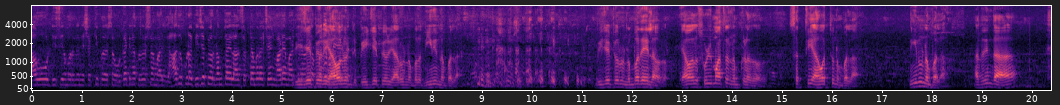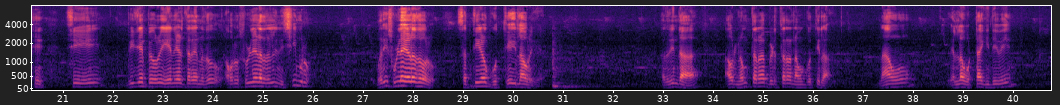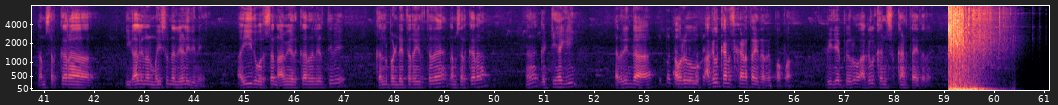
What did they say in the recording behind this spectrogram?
ತಾವು D C M ಅವರು ನಿನ್ನೆ ಶಕ್ತಿ ಪ್ರದರ್ಶನ ಒಗ್ಗಟ್ಟಿನ ಪ್ರದರ್ಶನ ಮಾಡಿದ್ರೆ. ಆದ್ರೂ ಕೂಡ ಬಿಜೆಪಿ ಅವರು ನಂಬ್ತಾ ಇಲ್ಲ. ಸೆಪ್ಟೆಂಬರ್ ಅಲ್ಲಿ ಚೇಂಜ್ ಮಾಡೇ ಮಾಡ್ತಾರೆ ಬಿಜೆಪಿ ಅವರು ಯಾವಾಗಲೂ ಬಿಜೆಪಿ ಅವರು ಯಾರೂ ನಂಬಲ್ಲ ನೀನೇ ನಂಬಲ್ಲ. ಬಿಜೆಪಿ ಅವರು ನಂಬೋದೇ ಇಲ್ಲ ಅವರು. ಯಾವಾಗಲೂ ಸುಳ್ಳು ಮಾತ್ರ ನಂಬ್ಕೊಳ್ಳೋದು ಅವರು. ಸತ್ಯ ಯಾವತ್ತೂ ನಂಬಲ್ಲ. ನೀನು ನಂಬಲ್ಲ. ಅದರಿಂದ ಸಿ ಬಿ ಜೆ ಪಿಯವರು ಏನು ಹೇಳ್ತಾರೆ ಅನ್ನೋದು ಅವರು ಸುಳ್ಳು ಹೇಳೋದ್ರಲ್ಲಿ ನಿಶೀಮರು ಬರೀ ಸುಳ್ಳೇ ಹೇಳೋದು ಅವರು. ಸತ್ಯ ಹೇಳೋ ಗೊತ್ತೇ ಇಲ್ಲ ಅವರಿಗೆ. ಅದರಿಂದ ಅವ್ರು ನಂಬ್ತಾರ ಬಿಡ್ತಾರ ನಮಗೆ ಗೊತ್ತಿಲ್ಲ. ನಾವು ಎಲ್ಲ ಒಟ್ಟಾಗಿದ್ದೀವಿ. ನಮ್ಮ ಸರ್ಕಾರ ಈಗಾಗಲೇ ನಾನು ಮೈಸೂರಿನಲ್ಲಿ ಹೇಳಿದ್ದೀನಿ. ಐದು ವರ್ಷ ನಾವೇ ಅಧಿಕಾರದಲ್ಲಿ ಇರ್ತೀವಿ. ಕಲ್ಲು ಬಂಡೆ ಥರ ಇರ್ತದೆ ನಮ್ಮ ಸರ್ಕಾರ ಗಟ್ಟಿಯಾಗಿ. ಅದರಿಂದ ಅವರು ಹಗಲು ಕನಸು ಕಾಣ್ತಾ ಇದ್ದಾರೆ ಪಾಪ. ಬಿ ಜೆ ಪಿಯವರು ಹಗಲು ಕನಸು ಕಾಣ್ತಾ ಇದ್ದಾರೆ.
